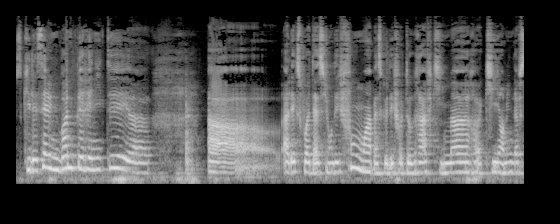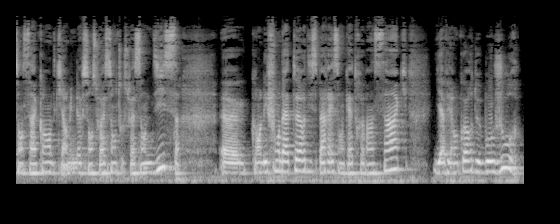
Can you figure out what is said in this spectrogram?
Ce qui laissait une bonne pérennité euh, à, à l'exploitation des fonds, hein, parce que des photographes qui meurent, qui en 1950, qui en 1960 ou 70, euh, quand les fondateurs disparaissent en 85, il y avait encore de beaux jours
